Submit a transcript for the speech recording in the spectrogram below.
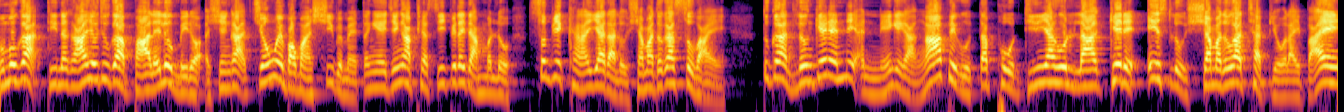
မမိုးကဒီနဂါးရုပ်ထုကဘာလဲလို့မေးတော့အရင်ကကျုံးဝင်ပေါက်မှရှိပေမဲ့တငယ်ချင်းကဖြတ်စည်းပြလိုက်တာမလို့စွန့်ပစ်ခံလိုက်ရတာလို့ရှမတုကဆိုပါတယ်သူကလွန်ခဲ့တဲ့နှစ်အနည်းငယ်ကငါ့အဖေကိုတတ်ဖို့ဒီနေရာကိုလာခဲ့တဲ့ ace လို့ရှမတုကထပ်ပြောလိုက်ပါတယ်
